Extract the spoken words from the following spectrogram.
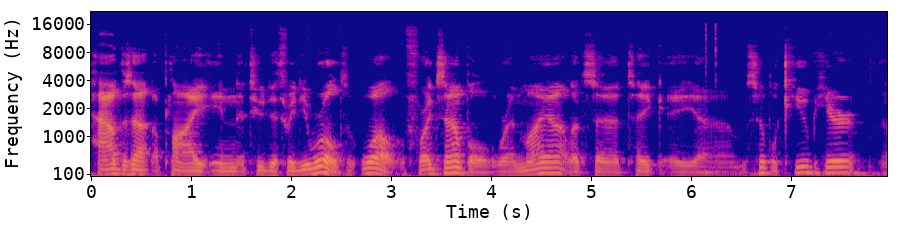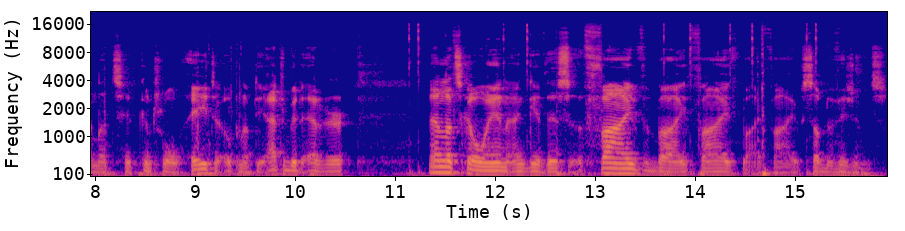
how does that apply in into the 3D world? Well, for example, we're in Maya. Let's uh, take a um, simple cube here, and let's hit Control A to open up the attribute editor. And let's go in and give this 5 by 5 by 5 subdivisions.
